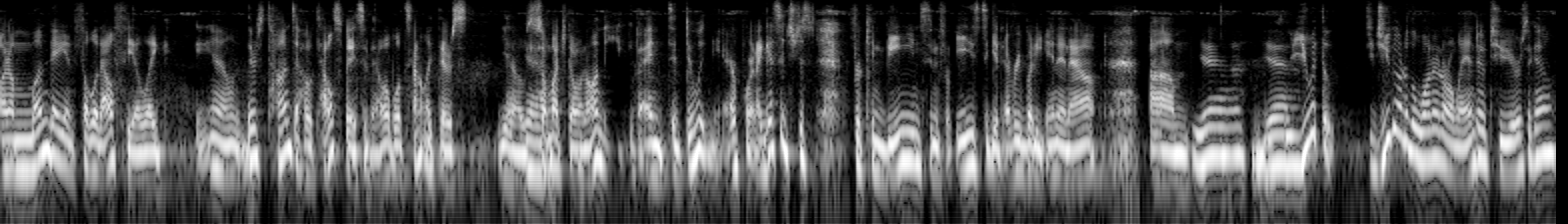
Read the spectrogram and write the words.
on a Monday in Philadelphia, like you know, there's tons of hotel space available. It's not like there's you know yeah. so much going on, and to do it in the airport, I guess it's just for convenience and for ease to get everybody in and out. Um, yeah, yeah. You at the? Did you go to the one in Orlando two years ago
